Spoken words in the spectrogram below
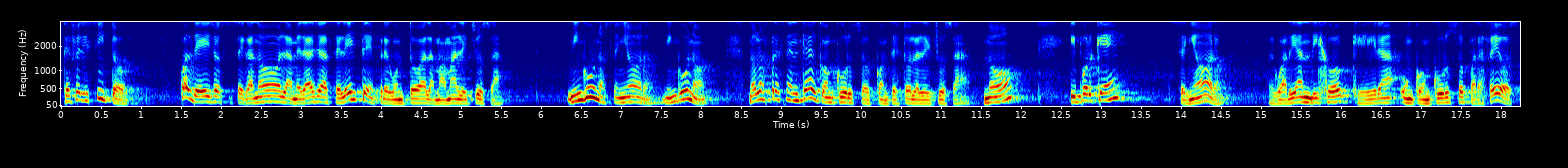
te felicito. ¿Cuál de ellos se ganó la medalla celeste? preguntó a la mamá lechuza. Ninguno, señor, ninguno. No los presenté al concurso, contestó la lechuza. ¿No? ¿Y por qué? Señor, el guardián dijo que era un concurso para feos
